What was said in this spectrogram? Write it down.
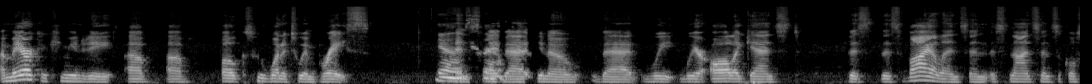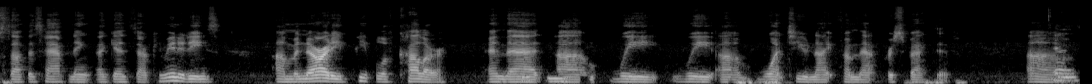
American community, of, of folks who wanted to embrace yes, and say yeah. that you know that we we are all against this this violence and this nonsensical stuff that's happening against our communities, uh, minority people of color, and that mm-hmm. um, we we um, want to unite from that perspective. Um,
